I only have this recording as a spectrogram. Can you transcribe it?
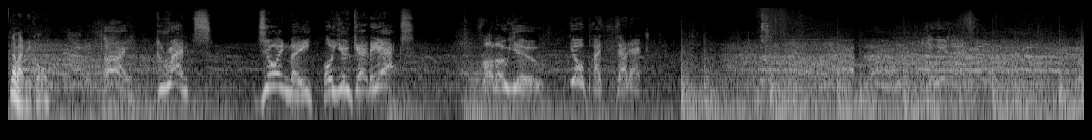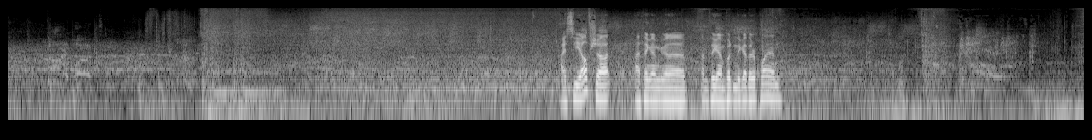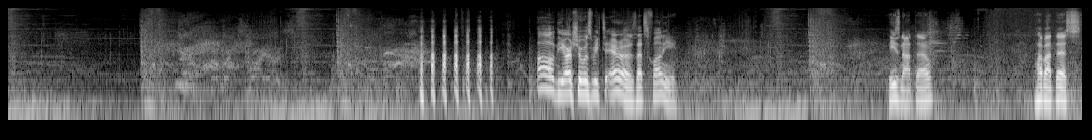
That might be cool. Hey, Grants! Join me, or you get the axe! Follow you? You're pathetic! I see elf shot. I think I'm gonna. I'm think I'm putting together a plan. oh, the archer was weak to arrows. That's funny. He's not though. How about this?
